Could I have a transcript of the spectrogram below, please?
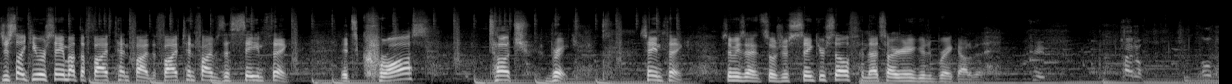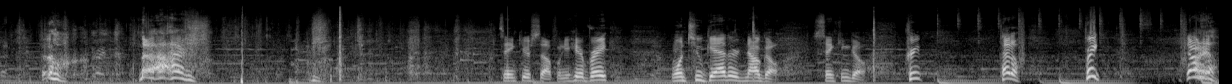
just like you were saying about the 5, 10, 5, the 5, 10, 5 is the same thing. It's cross, touch, break. Same thing. Same exact. So just sink yourself, and that's how you're gonna get a break out of it. Open. Sink yourself. When you hear break, one, two gathered, now go. Sink and go. Creep, pedal, break, downhill.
